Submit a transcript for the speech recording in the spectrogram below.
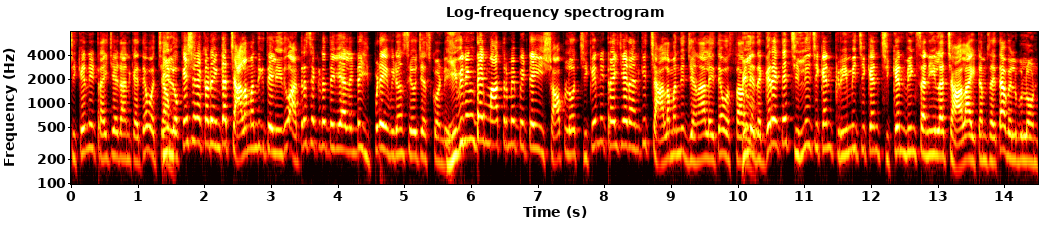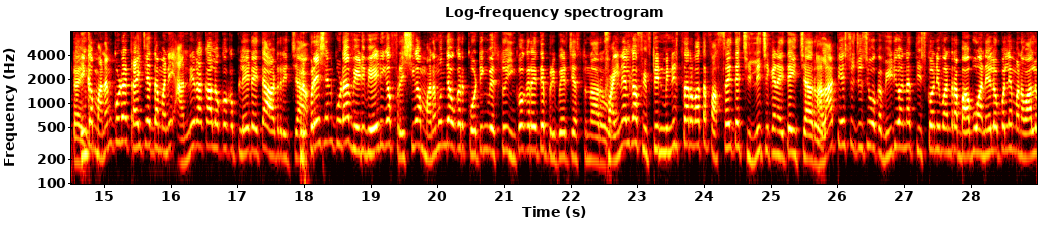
చికెన్ని ట్రై చేయడానికి అయితే వచ్చాం. ఈ లొకేషన్ ఎక్కడో ఇంకా చాలా మందికి తెలియదు. అడ్రస్ ఎక్కడో తెలియాలంటే ఇప్పుడే ఈ వీడియో సేవ్ చేసుకోండి. ఈవినింగ్ టైం మాత్రమే పెట్టే ఈ షాప్లో చికెన్ని ట్రై చేయడానికి చాలా మంది జనాలు అయితే వస్తారు. వీళ్ళ దగ్గర అయితే chilli chicken creamy chicken chicken wings అని ఇలా చాలా ఐటమ్స్ అయితే అవైలబుల్లో ఉంటాయి. ఇంకా మనం కూడా ట్రై చేద్దామని అన్ని రకాల ఒక్కొక్క ప్లేట్ అయితే ఆర్డర్ ఇచ్చా. ప్రిపరేషన్ కూడా వేడి వేడిగా ఫ్రెష్గా మన ముందే ఒకరు కోటింగ్ వేస్తూ ఇంకొకరు అయితే ప్రిపేర్ చేస్తున్నారు. ఫైనల్గా ఫిఫ్టీన్ మినిట్స్ తర్వాత ఫస్ట్ అయితే చిల్లీ చికెన్ అయితే ఇచ్చారు. అలా టేస్ట్ చూసి ఒక వీడియో అన్న తీసుకొని వనరా బాబు అనే లోపలే మన వాళ్ళు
